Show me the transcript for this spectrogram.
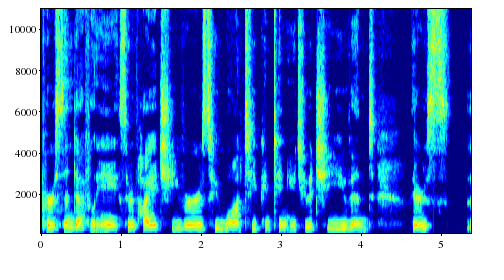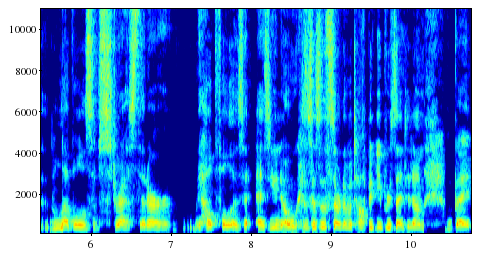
person, definitely sort of high achievers who want to continue to achieve, and there's levels of stress that are helpful as as you know because this is sort of a topic you presented on. But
